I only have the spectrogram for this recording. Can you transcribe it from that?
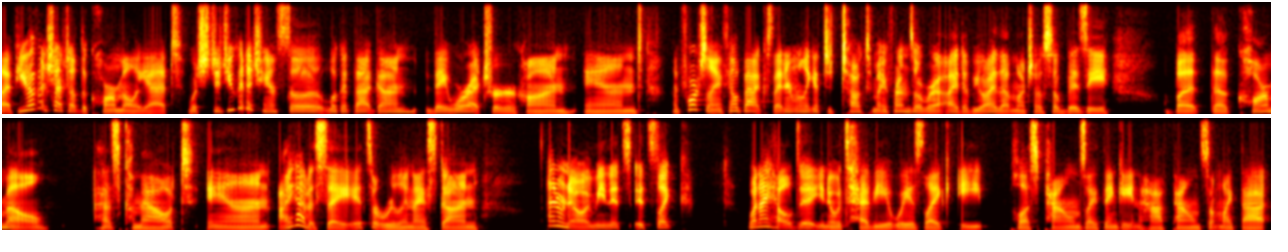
If you haven't checked out the Carmel yet, which did you get a chance to look at that gun? They were at TriggerCon, and unfortunately, I feel bad because I didn't really get to talk to my friends over at IWI that much. I was so busy. But the Carmel has come out, and I gotta say, it's a really nice gun. I don't know. I mean, it's it's like when I held it, you know, it's heavy. It weighs like eight plus pounds, I think, eight and a half pounds, something like that.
